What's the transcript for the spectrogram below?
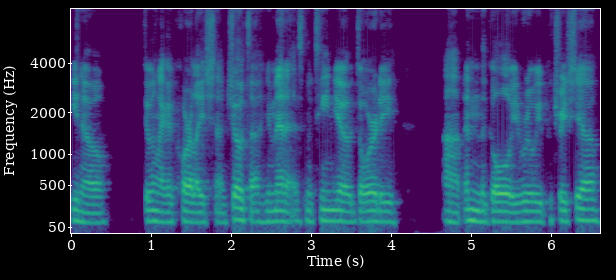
you know, doing like a correlation of Jota, Jimenez, Moutinho, Doherty, um, and the goalie Rui Patricio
